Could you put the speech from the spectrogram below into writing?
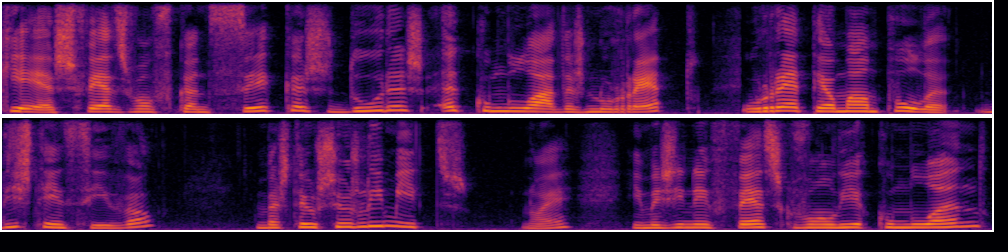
que é as fezes vão ficando secas, duras, acumuladas no reto. O reto é uma ampola distensível, mas tem os seus limites, não é? Imaginem fezes que vão ali acumulando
